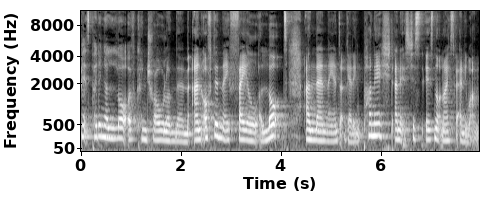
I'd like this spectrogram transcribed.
it's putting a lot of control on them and often they fail a lot and then they end up getting punished and it's just it's not nice for anyone.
